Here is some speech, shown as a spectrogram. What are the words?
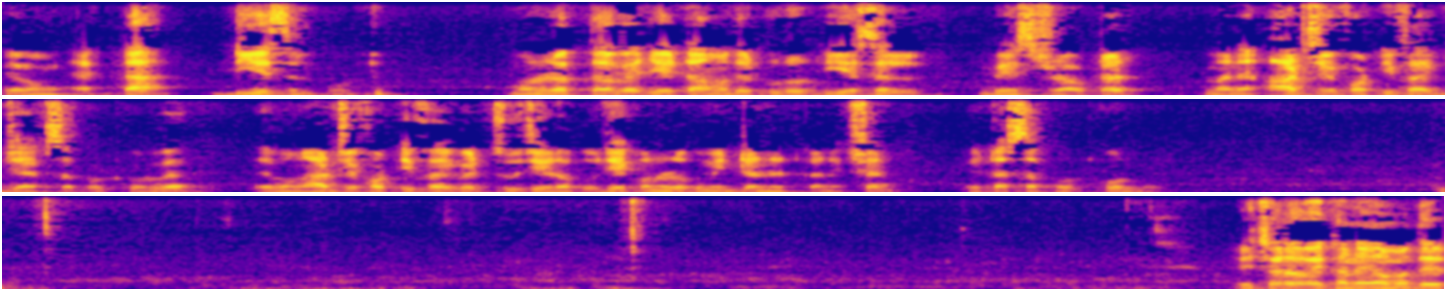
এবং একটা ডিএসএল পোর্ট মনে রাখতে হবে যে এটা আমাদের পুরো ডিএসএল বেসড রাউটার মানে R J forty five jack support করবে এবং আর জে ফর্টি ফাইভের থ্রু যেরকম যে কোনো রকম ইন্টারনেট কানেকশন এটা সাপোর্ট করবে। এছাড়াও এখানে আমাদের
